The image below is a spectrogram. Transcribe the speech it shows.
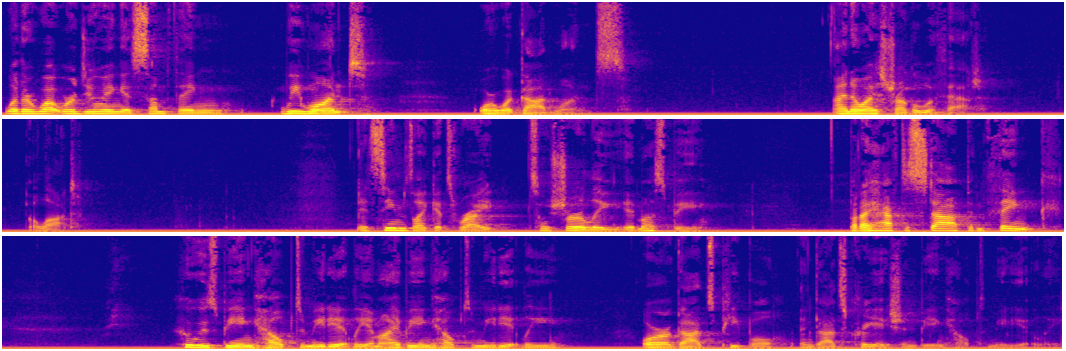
whether what we're doing is something we want or what God wants. I know I struggle with that a lot. It seems like it's right, so surely it must be. But I have to stop and think who is being helped immediately? Am I being helped immediately? Or are God's people and God's creation being helped immediately?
